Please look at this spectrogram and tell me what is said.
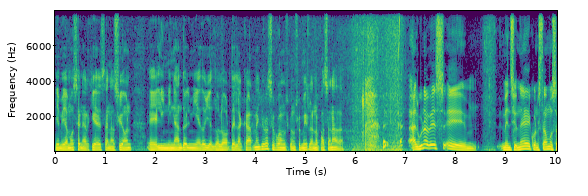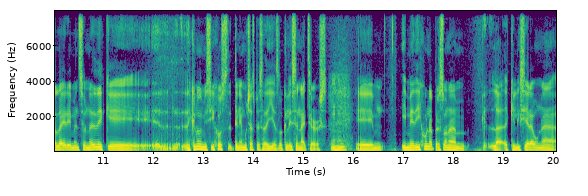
y enviamos energía de sanación, eh, eliminando el miedo y el dolor de la carne. Y ahora sí podemos consumirla, no pasa nada. Alguna vez eh, mencioné, cuando estábamos al aire, mencioné de que, de que uno de mis hijos tenía muchas pesadillas, lo que le dice night terrors. Eh, y me dijo una persona que le hiciera una,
